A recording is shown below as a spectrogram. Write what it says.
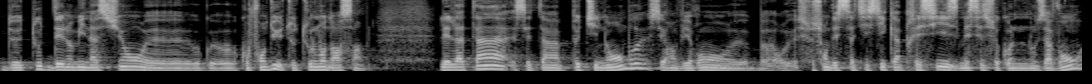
de toute dénomination euh, confondue, tout, le monde ensemble. Les latins, c'est un petit nombre, c'est environ, euh, bah, ce sont des statistiques imprécises, mais c'est ce que nous avons.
